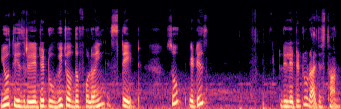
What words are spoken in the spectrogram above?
youth is related to which of the following state so it is related to rajasthan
